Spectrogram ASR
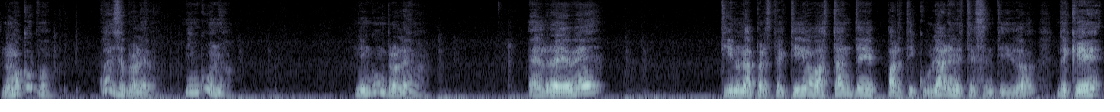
No me ocupo. ¿Cuál es el problema? Ninguno. Ningún problema. El Rebe tiene una perspectiva bastante particular en este sentido, de que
